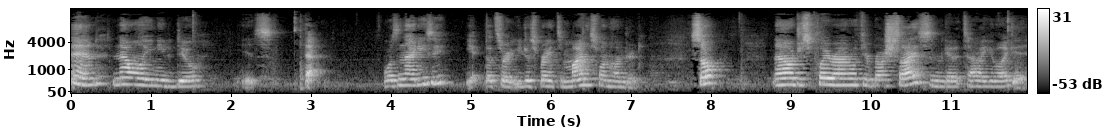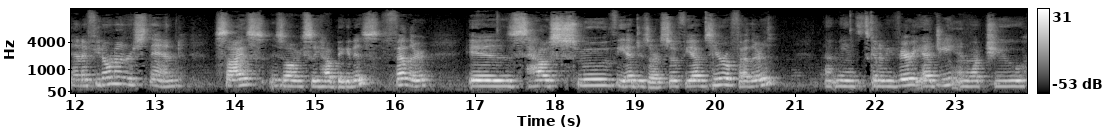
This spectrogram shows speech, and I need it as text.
And now all you need to do is that. Wasn't that easy? Yeah, that's right. You just bring it to minus 100. So, now just play around with your brush size and get it to how you like it. And if you don't understand, size is obviously how big it is. Feather is how smooth the edges are. So if you have zero feathers, that means it's going to be very edgy and what you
